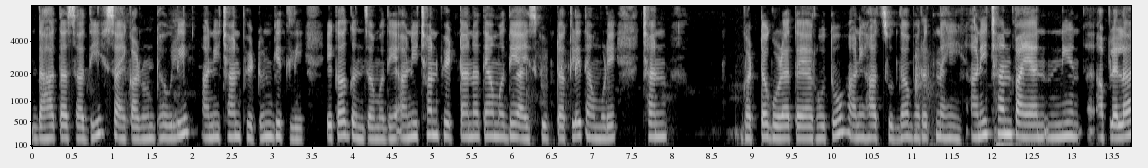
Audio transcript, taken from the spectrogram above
दहा तास आधी साय काढून ठेवली आणि छान फेटून घेतली एका गंजामध्ये. आणि छान फेटताना त्यामध्ये आईस क्यूब टाकले त्यामुळे छान घट्ट गोळा तयार होतो आणि हातसुद्धा भरत नाही. आणि छान पायांनी आपल्याला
